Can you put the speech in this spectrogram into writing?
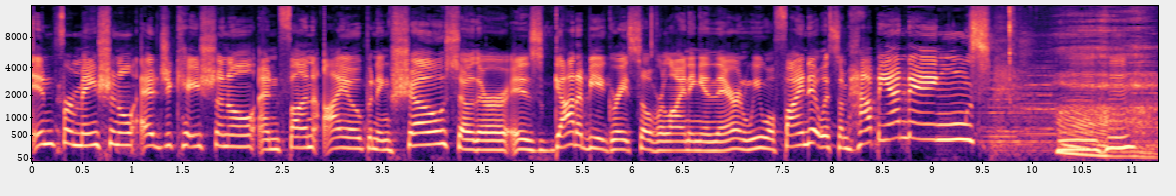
informational, educational, and fun, eye opening show. So there is got to be a great silver lining in there, and we will find it with some happy endings. Mhm.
